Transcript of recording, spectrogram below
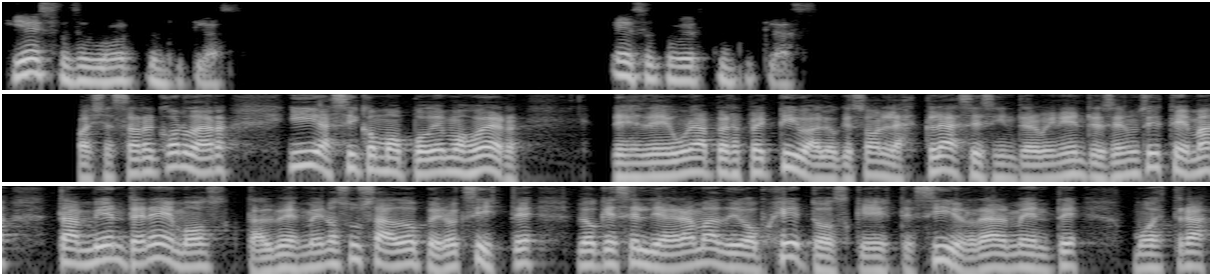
Y eso se convierte en tu clase. Eso se convierte en tu clase. Vayas a recordar, y así como podemos ver desde una perspectiva lo que son las clases intervinientes en un sistema, también tenemos, tal vez menos usado, pero existe, lo que es el diagrama de objetos, que este sí realmente muestra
